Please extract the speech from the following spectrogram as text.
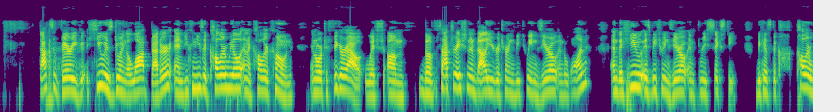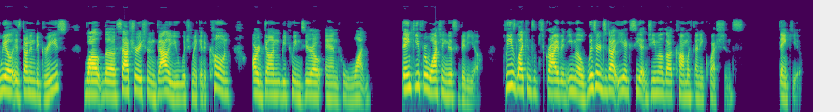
that's a very good. Hue is doing a lot better, and you can use a color wheel and a color cone in order to figure out which um the saturation and value return between 0 and 1, and the hue is between 0 and 360 because the color wheel is done in degrees, while the saturation and value, which make it a cone, are done between 0 and 1. Thank you for watching this video. Please like and subscribe and email wizards.exe at gmail.com with any questions. Thank you.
